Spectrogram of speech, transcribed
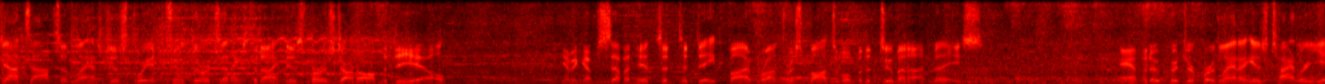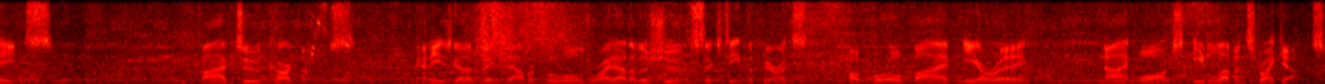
John Thomson lasts just three and two-thirds innings tonight in his first start off the DL. Giving up seven hits and to date five runs responsible for the two men on base. And the new pitcher for Atlanta is Tyler Yates. 5-2 Cardinals. And he's got to face Albert Pujols right out of the chute. 16th appearance, oh a 4.05 ERA, nine walks, 11 strikeouts.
